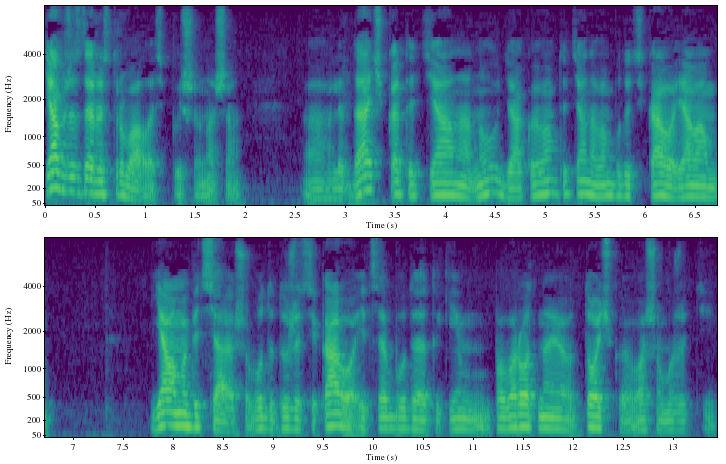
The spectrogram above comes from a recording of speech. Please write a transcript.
я вже зареєструвалась, пише наша е, глядачка Тетяна. Ну, дякую вам, Тетяна. Вам буде цікаво. Я вам, я вам обіцяю, що буде дуже цікаво, і це буде таким поворотною точкою в вашому житті.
